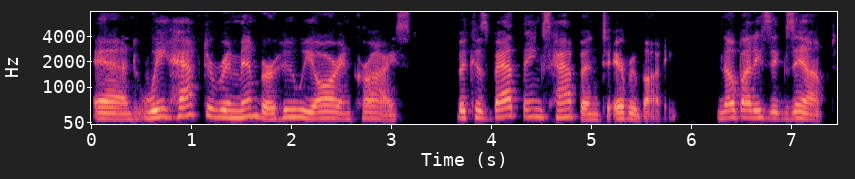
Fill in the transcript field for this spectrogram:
And we have to remember who we are in Christ because bad things happen to everybody. Nobody's exempt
